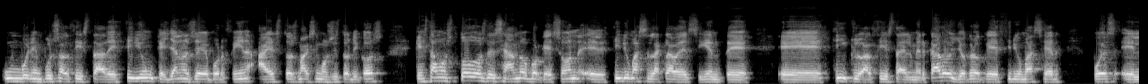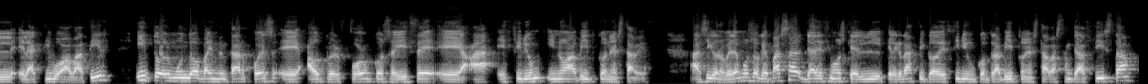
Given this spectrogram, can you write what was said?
un buen impulso alcista de Ethereum que ya nos lleve por fin a estos máximos históricos que estamos todos deseando porque son eh, Ethereum va a ser la clave del siguiente eh, ciclo alcista del mercado. Yo creo que Ethereum va a ser pues el, activo a batir y todo el mundo va a intentar pues eh, outperform, como se dice, a Ethereum y no a Bitcoin esta vez. Así que bueno, veremos lo que pasa. Ya decimos que el, que el, gráfico de Ethereum contra Bitcoin está bastante alcista,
